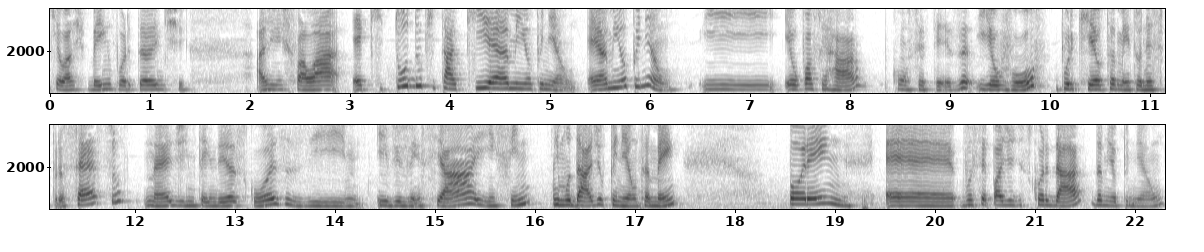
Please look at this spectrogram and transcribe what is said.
que eu acho bem importante a gente falar, é que tudo que tá aqui é a minha opinião. É a minha opinião. E eu posso errar, com certeza, e eu vou, porque eu também tô nesse processo, né, de entender as coisas e, e vivenciar, e enfim, e mudar de opinião também. Porém, é, você pode discordar da minha opinião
